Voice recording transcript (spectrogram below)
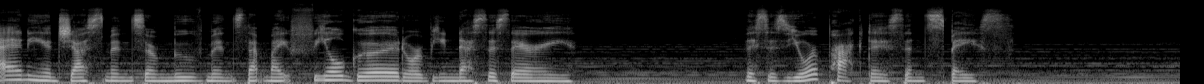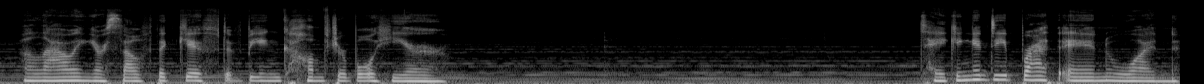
any adjustments or movements that might feel good or be necessary. This is your practice and space. Allowing yourself the gift of being comfortable here. Taking a deep breath in, one.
